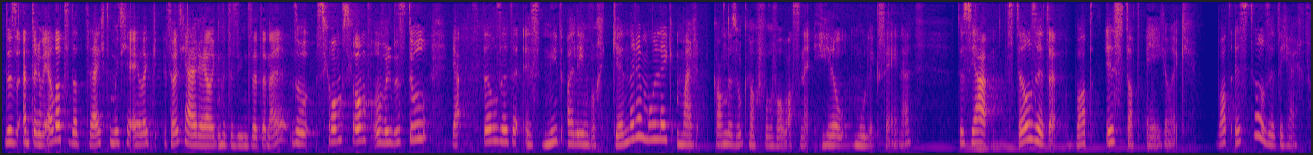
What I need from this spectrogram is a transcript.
Dus, en terwijl dat dat zegt, moet je eigenlijk, zou je haar eigenlijk moeten zien zitten. Hè? Zo schromp, schromp over de stoel. Ja, stilzitten is niet alleen voor kinderen moeilijk, maar kan dus ook nog voor volwassenen heel moeilijk zijn. Hè? Dus ja, stilzitten, wat is dat eigenlijk? Wat is stilzitten, Gert?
